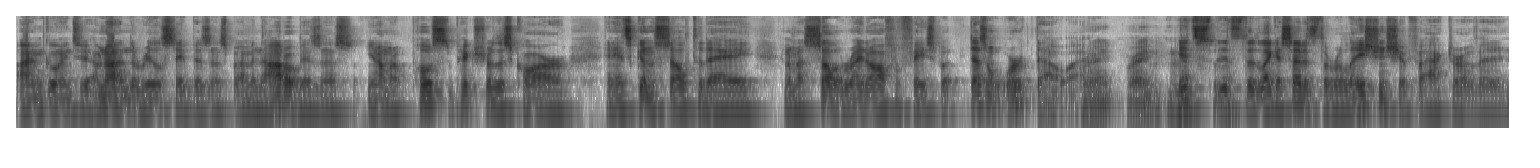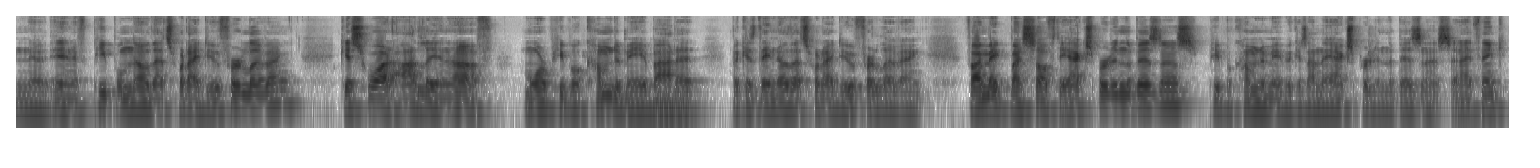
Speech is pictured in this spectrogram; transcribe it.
I'm going to, I'm not in the real estate business, but I'm in the auto business. You know, I'm going to post a picture of this car and it's going to sell today and I'm going to sell it right off of Facebook. It doesn't work that way. Right. Right. Mm-hmm. It's, it's the, like I said, it's the relationship factor of it. And, and if people know that's what I do for a living, guess what? Oddly enough, more people come to me about mm-hmm. it because they know that's what I do for a living. If I make myself the expert in the business, people come to me because I'm the expert in the business. And I think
